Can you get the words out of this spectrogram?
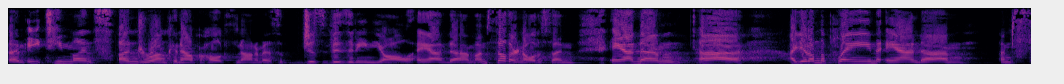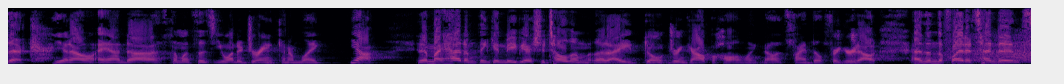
I'm 18 months undrunk in Alcoholics Anonymous, just visiting y'all. And um, I'm Southern all of a sudden. And um, uh, I get on the plane and um, I'm sick, you know, and uh, someone says, you want a drink? And I'm like, yeah. And in my head, I'm thinking maybe I should tell them that I don't drink alcohol. I'm like, no, it's fine. They'll figure it out. And then the flight attendants,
